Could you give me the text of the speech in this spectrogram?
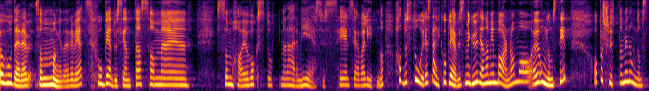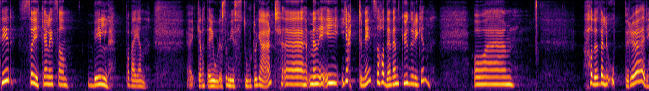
og hun dere, som mange av dere vet, hun bedusjenta som eh, som har jo vokst opp med det her med Jesus helt siden jeg var liten. Og hadde store, sterke opplevelser med Gud gjennom min barndom og, og ungdomstid. Og på slutten av min ungdomstid så gikk jeg litt sånn vill på veien. Ikke at jeg gjorde det så mye stort og gærent, eh, men i hjertet mitt så hadde jeg vendt Gud ryggen. Og eh, hadde et veldig opprør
